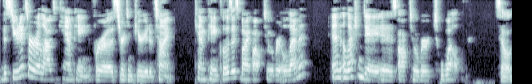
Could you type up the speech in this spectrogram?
The students are allowed to campaign for a certain period of time. Campaign closes by October 11th, and election day is October 12th. So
